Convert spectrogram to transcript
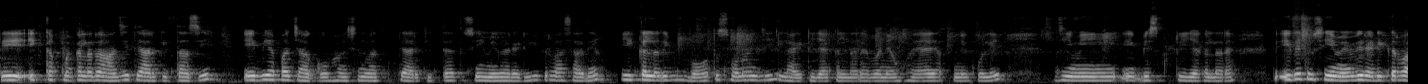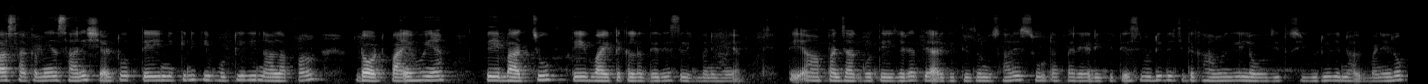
ਤੇ ਇੱਕ ਆਪਾਂ ਕਲਰ ਆ ਜੀ ਤਿਆਰ ਕੀਤਾ ਸੀ। ਇਹ ਵੀ ਆਪਾਂ ਜਾਗੋ ਫੰਕਸ਼ਨ ਵਾਸਤੇ ਤਿਆਰ ਕੀਤਾ ਤੁਸੀਂ ਇਵੇਂ ਦਾ ਰੈਡੀ ਵੀ ਕਰਵਾ ਸਕਦੇ ਹੋ। ਇਹ ਕਲਰ ਵੀ ਬਹੁਤ ਸੋਹਣਾ ਹੈ ਜੀ ਲਾਈਟ ਜਿਹਾ ਕਲਰ ਹੈ, ਬਣਿਆ ਹੋਇਆ ਹੈ ਆਪਣੇ ਕੋਲੇ। ਜਿਵੇਂ ਇਹ ਬਿਸਕੁਟੀ ਜਿਹਾ ਕਲਰ ਹੈ। ਤੇ ਇਹਦੇ ਤੁਸੀਂ ਇਵੇਂ ਵੀ ਰੈਡੀ ਕਰਵਾ ਸਕਦੇ ਆ। ਸਾਰੀ ਸ਼ਰਟ ਉੱਤੇ ਨਿੱਕੀ ਨਿੱਕੀ ਬੂਟੀ ਦੀ ਨਾਲ ਆਪਾਂ ਡਾਟ ਪਾਏ ਹੋਏ ਆ ਤੇ ਬਾਜੂ ਤੇ ਵਾਈਟ ਕਲਰ ਦੇ ਦੇ ਸਲੀਵ ਬਣੇ ਹੋਏ ਆ। ਤੇ ਆਪਾਂ ਜਾਗੋ ਤੇ ਜਿਹੜਾ ਤਿਆਰ ਕੀਤੇ, ਤੁਹਾਨੂੰ ਸਾਰੇ ਸੂਟ ਆਪਾਂ ਰੈਡੀ ਕੀਤੇ। ਇਸ ਵੀਡੀਓ ਦੇ ਵਿੱਚ ਦਿਖਾਵਾਂਗੇ। ਲਓ ਜੀ, ਤੁਸੀਂ ਵੀਡੀਓ ਦੇ ਨਾਲ ਬਣੇ ਰਹੋ।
